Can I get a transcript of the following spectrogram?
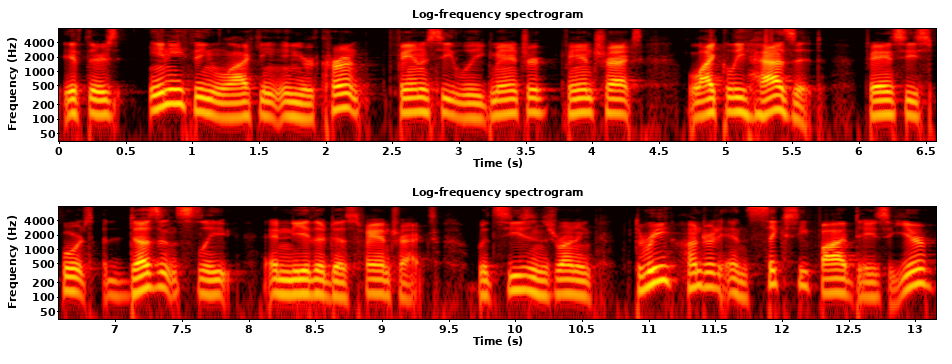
If there's anything lacking in your current fantasy league manager, Fantrax likely has it. Fantasy sports doesn't sleep, and neither does Fantrax. With seasons running 365 days a year,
